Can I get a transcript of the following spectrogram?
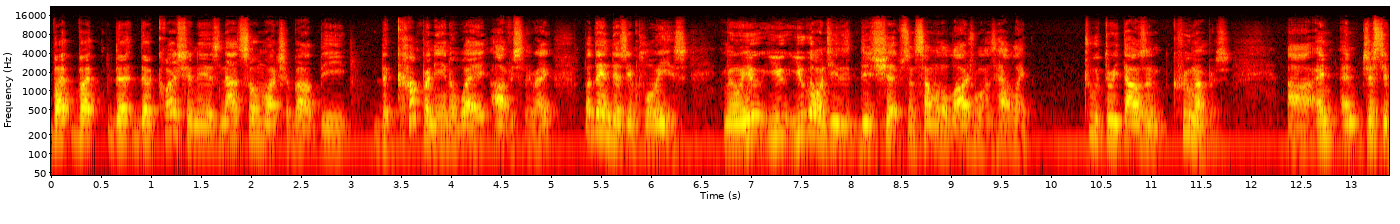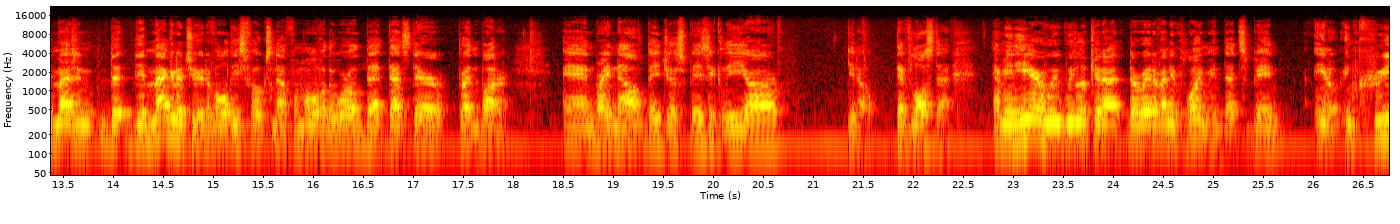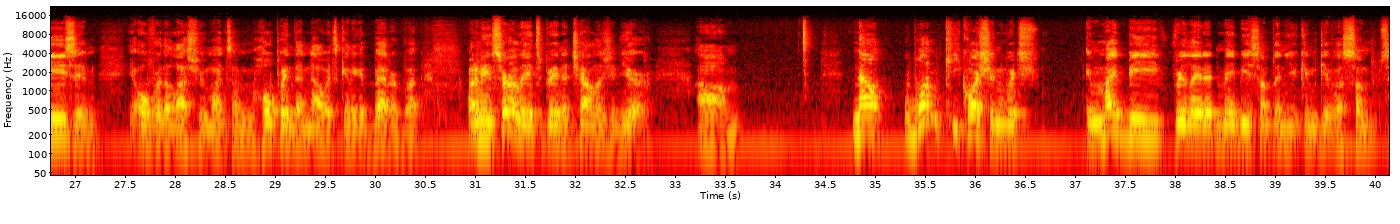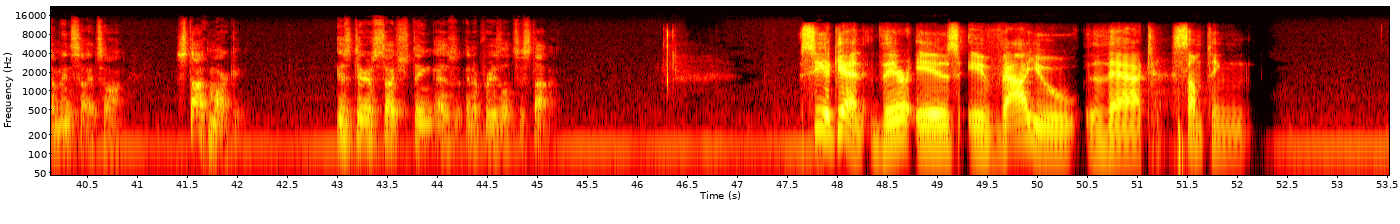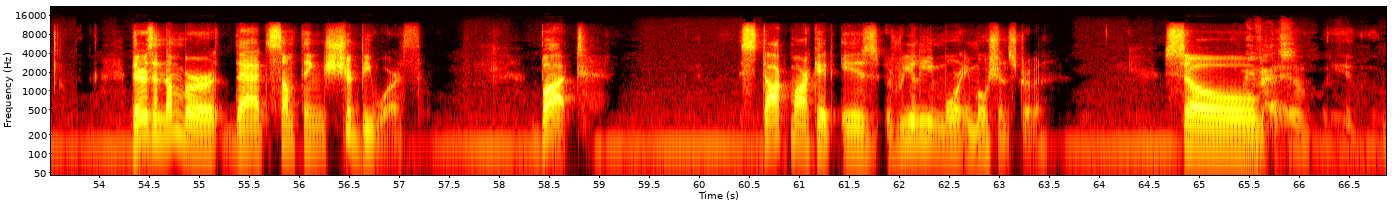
But but the the question is not so much about the the company in a way, obviously, right? But then there's employees. I mean, when you you, you go into these ships, and some of the large ones have like two three thousand crew members. Uh, and and just imagine the, the magnitude of all these folks now from all over the world that that's their bread and butter, and right now they just basically are, you know, they've lost that. I mean, here we we looking at the rate of unemployment that's been you know increasing over the last few months. I'm hoping that now it's going to get better, but but I mean certainly it's been a challenging year. Um, now, one key question, which it might be related, maybe something you can give us some some insights on, stock market. Is there such thing as an appraisal to stock? See again, there is a value that something. There's a number that something should be worth, but stock market is really more emotions driven. So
